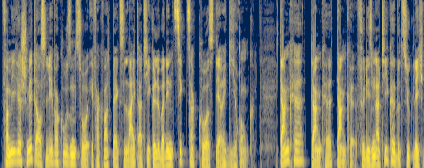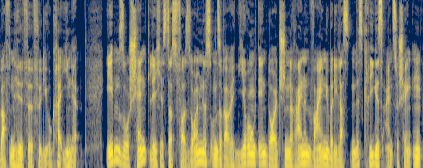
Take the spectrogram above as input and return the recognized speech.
Familie Schmidt aus Leverkusen zu Eva Quadbecks Leitartikel über den Zickzackkurs der Regierung. Danke, danke, danke für diesen Artikel bezüglich Waffenhilfe für die Ukraine. Ebenso schändlich ist das Versäumnis unserer Regierung, den Deutschen reinen Wein über die Lasten des Krieges einzuschenken.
